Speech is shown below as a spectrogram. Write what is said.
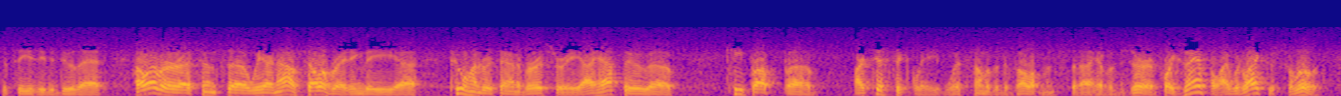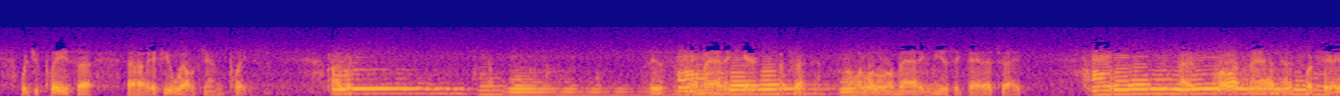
It's easy to do that. However, uh, since uh, we are now celebrating the uh, 200th anniversary, I have to uh, keep up uh, artistically with some of the developments that I have observed. For example, I would like to salute. Would you please, uh, if you will, Jim, please. I would. See, this is romantic here. That's right. I want a little romantic music there. That's right. Blow it, man. That's what's here.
